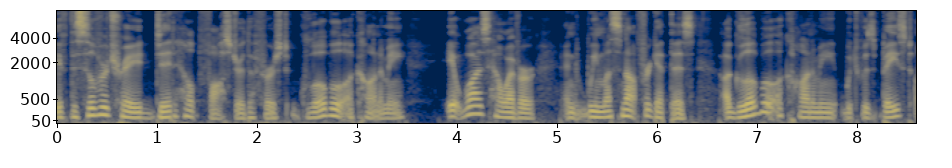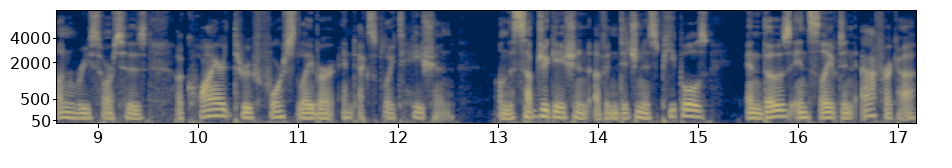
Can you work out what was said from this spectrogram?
If the silver trade did help foster the first global economy, it was, however, and we must not forget this, a global economy which was based on resources acquired through forced labor and exploitation, on the subjugation of indigenous peoples and those enslaved in Africa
